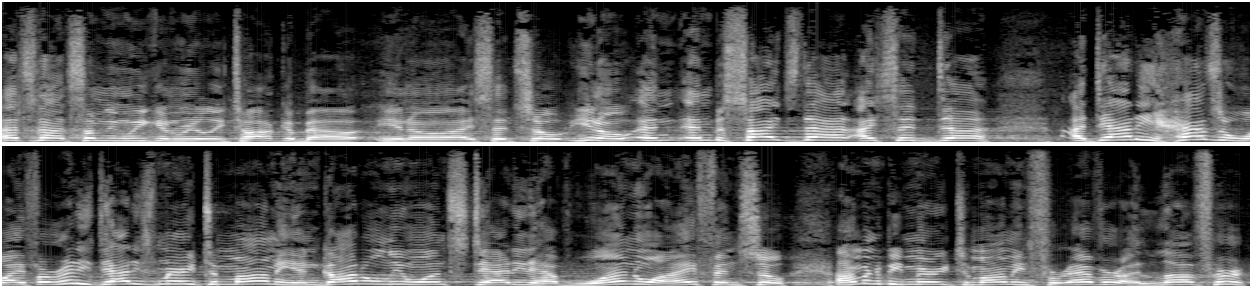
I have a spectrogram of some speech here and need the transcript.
that's not something we can really talk about. You know, I said, so, you know, and, and besides that, I said, uh, daddy has a wife already. Daddy's married to mommy, and God only wants daddy to have one wife. And so I'm going to be married to mommy forever. I love her,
